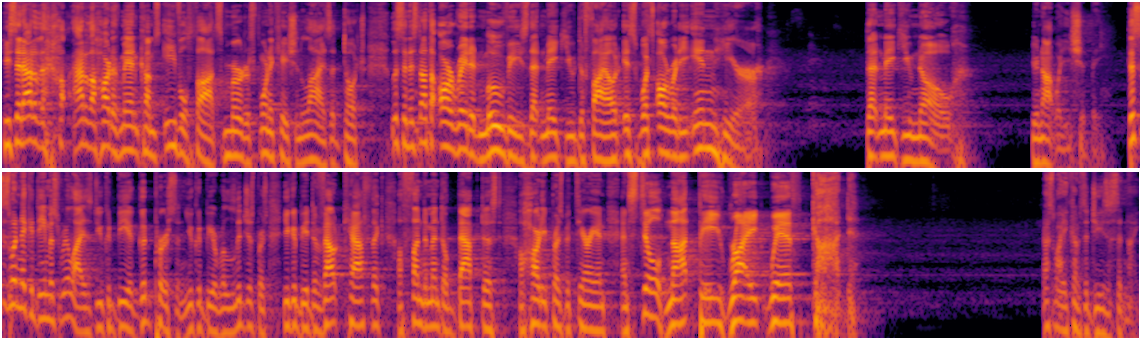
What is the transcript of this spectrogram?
he said, out of, the, out of the heart of man comes evil thoughts, murders, fornication, lies, adultery. Listen, it's not the R rated movies that make you defiled, it's what's already in here that make you know you're not what you should be. This is what Nicodemus realized. You could be a good person, you could be a religious person, you could be a devout Catholic, a fundamental Baptist, a hearty Presbyterian, and still not be right with God. That's why he comes to Jesus at night.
